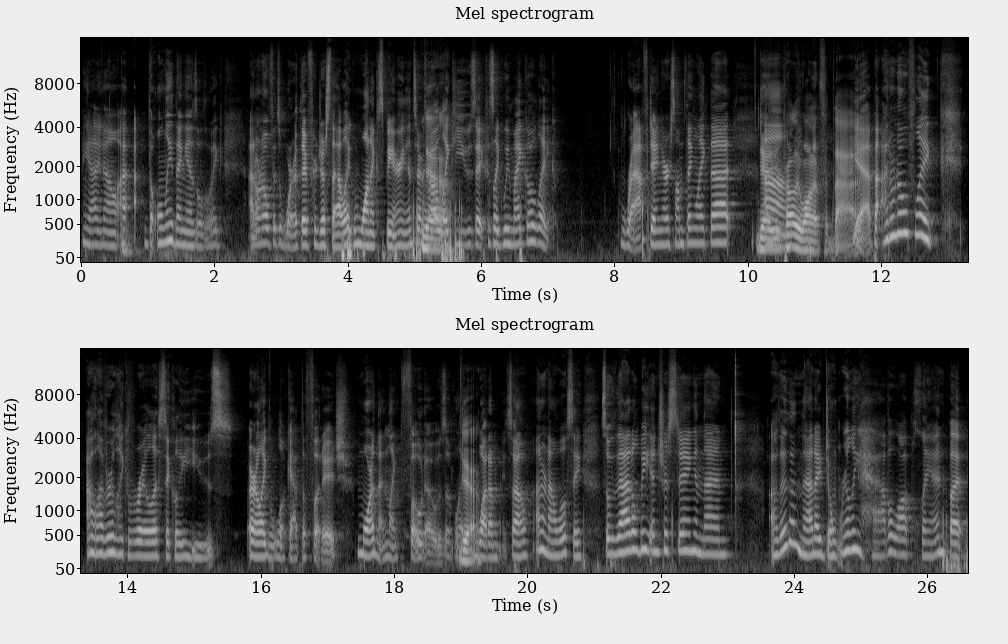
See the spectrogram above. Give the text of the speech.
Yeah, I know. I, the only thing is, is, like, I don't know if it's worth it for just that like one experience, or if Yeah. I'll like use it because like we might go like rafting or something like that. yeah, you Um, probably want it for that. Yeah, but I don't know if like I'll ever like realistically use or like look at the footage more than like photos of like Yeah. what I'm. So I don't know. We'll see. So that'll be interesting, and then other than that, I don't really have a lot planned, but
